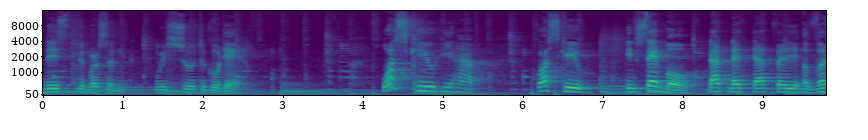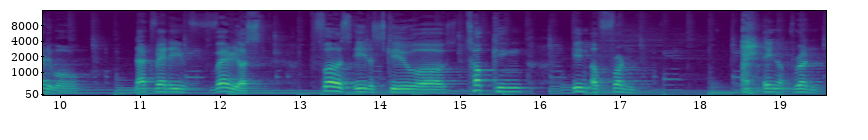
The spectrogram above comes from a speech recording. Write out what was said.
This is the person we should to go there. What skill he have? What skill? Example that that that very available. That very various. First is the skill of talking in a front. in a front.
